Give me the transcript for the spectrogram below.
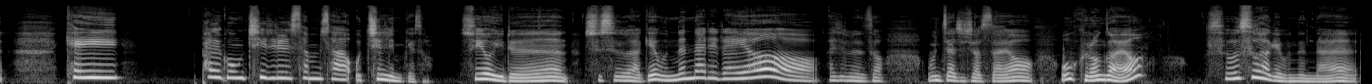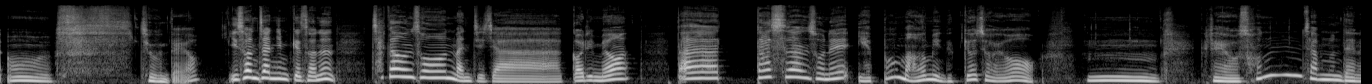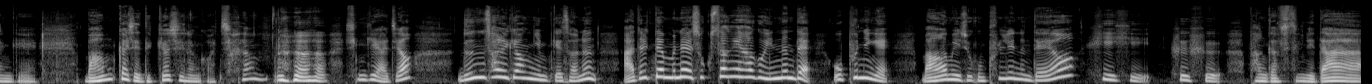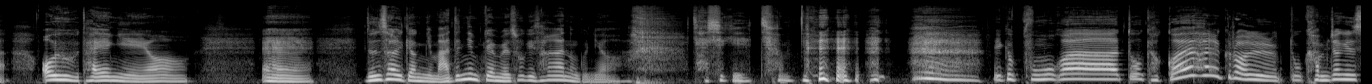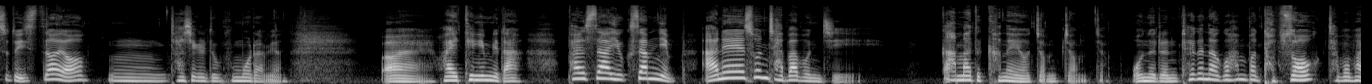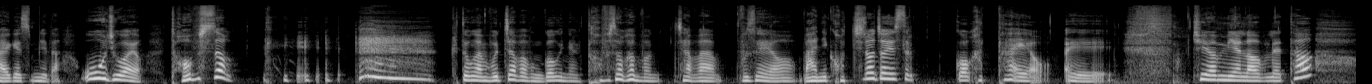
K80713457님께서 수요일은 수수하게 웃는 날이래요. 하시면서 문자 주셨어요. 오, 그런가요? 수수하게 웃는 날. 어, 좋은데요? 이선자님께서는 차가운 손 만지작거리면 따, 따스한 손에 예쁜 마음이 느껴져요. 음, 그래요. 손 잡는다는 게 마음까지 느껴지는 거 참 신기하죠? 눈설경님께서는 아들 때문에 속상해하고 있는데 오프닝에 마음이 조금 풀리는데요. 히히, 흐흐, 반갑습니다. 어유 다행이에요. 예. 눈설경님, 아드님 때문에 속이 상하는군요. 하, 자식이 참. 이거 부모가 또 겪어야 할 그럴 또 감정일 수도 있어요. 음, 자식을 둔 부모라면. 아, 화이팅입니다. 8463님, 아내 손 잡아본 지 까마득하네요. 점점점. 오늘은 퇴근하고 한번 덥석 잡아봐야겠습니다. 오, 좋아요. 덥석. 그동안 못 잡아본 거 그냥 덥석 한번 잡아보세요. 많이 거칠어져 있을 것 같아요. 예. 주현미의 러브레터.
